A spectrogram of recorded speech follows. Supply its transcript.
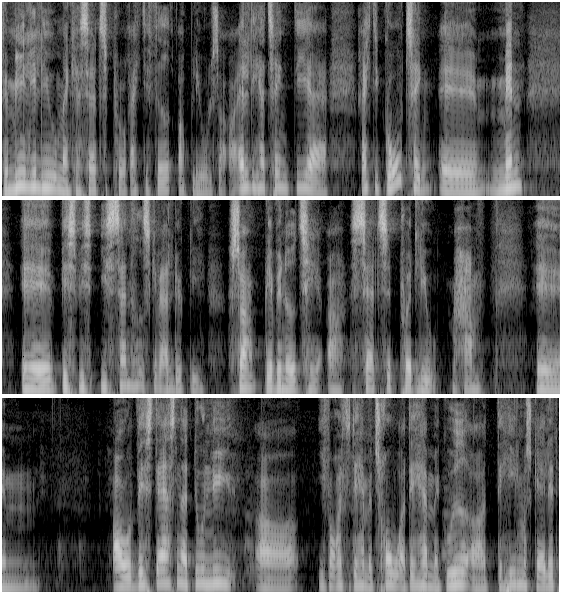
familieliv, man kan satse på rigtig fede oplevelser. Og alle de her ting, de er rigtig gode ting, øh, men øh, hvis vi i sandhed skal være lykkelige, så bliver vi nødt til at satse på et liv med ham. Øh, og hvis det er sådan, at du er ny og i forhold til det her med tro og det her med Gud, og det hele måske er lidt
